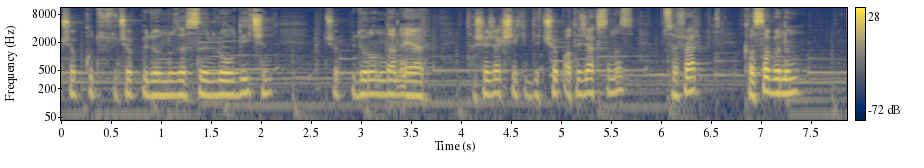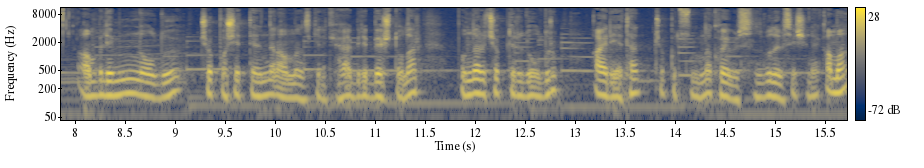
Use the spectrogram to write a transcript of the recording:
Çöp kutusu, çöp bidonunuzda sınırlı olduğu için çöp bidonundan eğer taşacak şekilde çöp atacaksınız bu sefer kasabanın ambleminin olduğu çöp poşetlerinden almanız gerekiyor. Her biri 5 dolar. Bunları çöpleri doldurup ayrıyeten çöp kutusuna koyabilirsiniz. Bu da bir seçenek ama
